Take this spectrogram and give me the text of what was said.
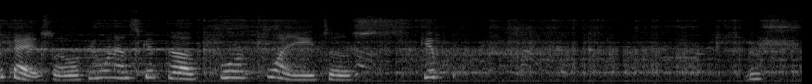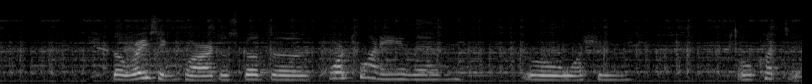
Okay, so if you want to skip the 420 to skip the racing part, just go to 420 then watching we'll cut to them.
